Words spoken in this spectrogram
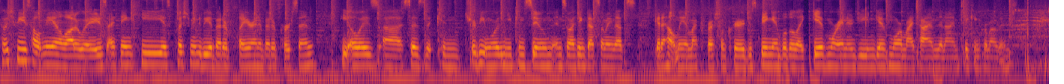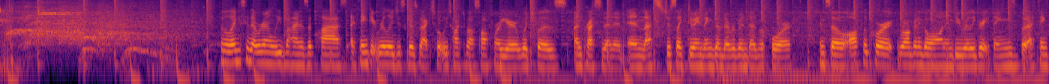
Coach B has helped me in a lot of ways. I think he has pushed me to be a better player and a better person. He always uh, says that contribute more than you consume, and so I think that's something that's going to help me in my professional career, just being able to like give more energy and give more of my time than I'm taking from others. For the legacy that we're going to leave behind as a class, I think it really just goes back to what we talked about sophomore year, which was unprecedented, and that's just like doing things that have never been done before. And so off the court, we're all going to go on and do really great things, but I think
